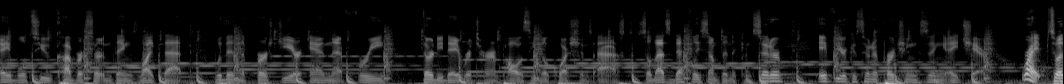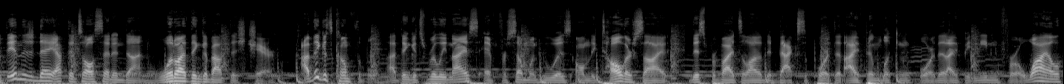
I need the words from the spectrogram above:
able to cover certain things like that within the first year and that free 30 day return policy, no questions asked. So that's definitely something to consider if you're considering purchasing a chair. Right, so at the end of the day, after it's all said and done, what do I think about this chair? I think it's comfortable. I think it's really nice, and for someone who is on the taller side, this provides a lot of the back support that I've been looking for, that I've been needing for a while,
